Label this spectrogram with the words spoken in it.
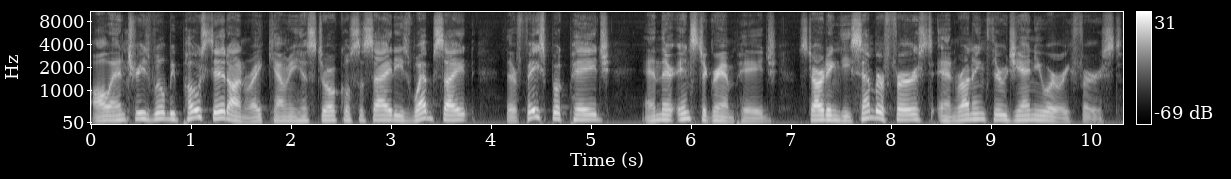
All entries will be posted on Wright County Historical Society's website, their Facebook page, and their Instagram page starting December 1st and running through January 1st.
